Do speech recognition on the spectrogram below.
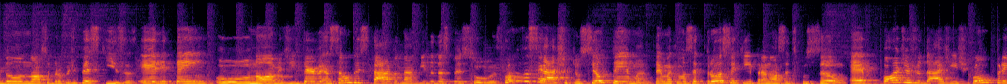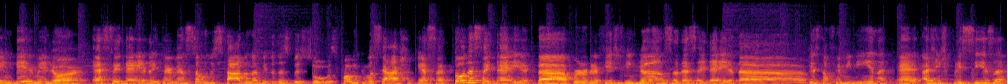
do nosso grupo de pesquisas. Ele tem o nome de Intervenção do Estado na Vida das Pessoas. Como você acha que o seu tema, tema que você trouxe aqui para nossa discussão, é, pode ajudar a gente a compreender melhor essa ideia da intervenção do Estado na vida das pessoas? Como que você acha que essa toda essa ideia da pornografia de vingança, dessa ideia da questão feminina, é, a gente precisa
